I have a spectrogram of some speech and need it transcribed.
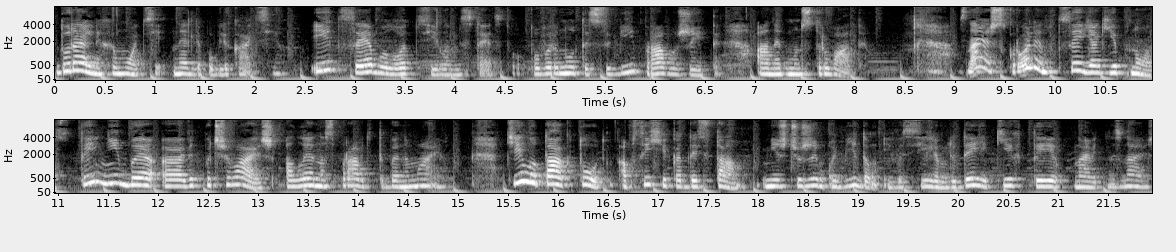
до реальних емоцій, не для публікації. І це було ціле мистецтво повернути собі право жити, а не демонструвати. Знаєш, скролінг це як гіпноз. Ти ніби е, відпочиваєш, але насправді тебе немає. Тіло так тут, а психіка десь там, між чужим обідом і весіллям людей, яких ти навіть не знаєш.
